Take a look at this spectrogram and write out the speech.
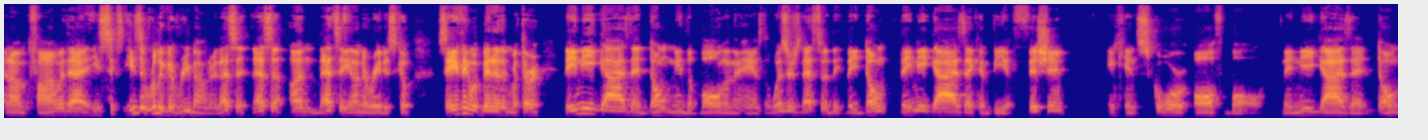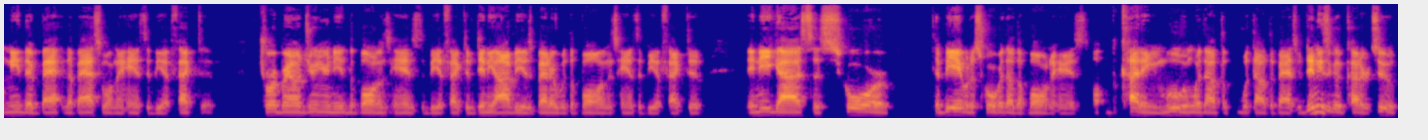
and I'm fine with that. He's six, he's a really good rebounder. That's a that's a un, that's a underrated skill. Same thing with Bennedict Mathurin. They need guys that don't need the ball in their hands. The Wizards, that's what they, they don't. They need guys that can be efficient and can score off ball. They need guys that don't need their bat the basketball in their hands to be effective. Troy Brown Jr. needed the ball in his hands to be effective. Deni Avdija is better with the ball in his hands to be effective. They need guys to score to be able to score without the ball in their hands, cutting, moving without the without the basket. Deni's a good cutter too.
